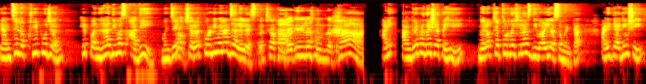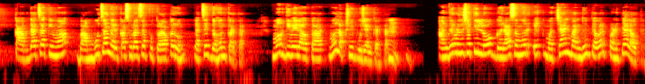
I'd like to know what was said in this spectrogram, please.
त्यांचे लक्ष्मीपूजन हे पंधरा दिवस आधी म्हणजे. शरद पौर्णिमेलाच झालेले असते. हा. आणि आंध्र प्रदेशातही नरक चतुर्दशीलाच दिवाळी असं म्हणतात. आणि त्या दिवशी कागदाचा किंवा बांबूचा नरकासुराचा पुतळा करून त्याचे दहन करतात. मग दिवे लावतात मग लक्ष्मीपूजन करतात. हम्म. आंध्र प्रदेशातील लोक घरासमोर एक मचाण बांधून त्यावर पणत्या लावतात.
